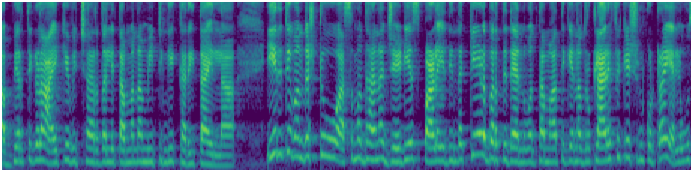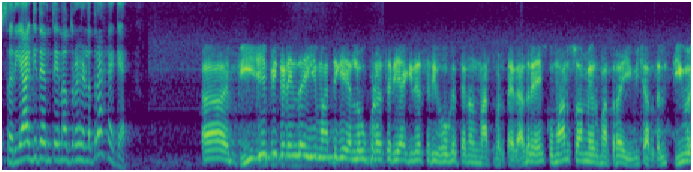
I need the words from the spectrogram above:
ಅಭ್ಯರ್ಥಿಗಳ ಆಯ್ಕೆ ವಿಚಾರದಲ್ಲಿ ತಮ್ಮನ್ನ ಮೀಟಿಂಗಿಗೆ ಕರೀತಾ ಇಲ್ಲ. ಈ ರೀತಿ ಒಂದಷ್ಟು ಅಸಮಾಧಾನ ಜೆ ಡಿ ಎಸ್ ಪಾಳೆಯದಿಂದ ಕೇಳಿ ಬರ್ತಿದೆ ಅನ್ನುವಂಥ ಮಾತಿಗೆ ಏನಾದರೂ ಕ್ಲಾರಿಫಿಕೇಶನ್ ಕೊಟ್ರೆ? ಎಲ್ಲವೂ ಸರಿಯಾಗಿದೆ ಅಂತ ಏನಾದರೂ ಹೇಳಿದ್ರೆ? ಹೇಗೆ? ಬಿಜೆಪಿ ಕಡೆಯಿಂದ ಈ ಮಾತಿಗೆ ಎಲ್ಲವೂ ಕೂಡ ಸರಿಯಾಗಿದೆ, ಸರಿ ಹೋಗುತ್ತೆ ಅನ್ನೋದು ಮಾತು ಬರ್ತಾ ಇದೆ. ಆದ್ರೆ ಕುಮಾರಸ್ವಾಮಿ ಅವರು ಮಾತ್ರ ಈ ವಿಚಾರದಲ್ಲಿ ತೀವ್ರ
